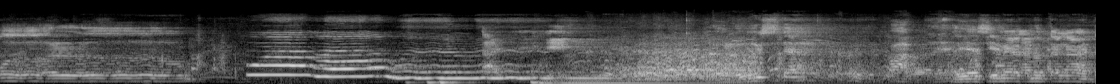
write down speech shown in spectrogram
Walau. Walau Anjing. lulus dah anu tengah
